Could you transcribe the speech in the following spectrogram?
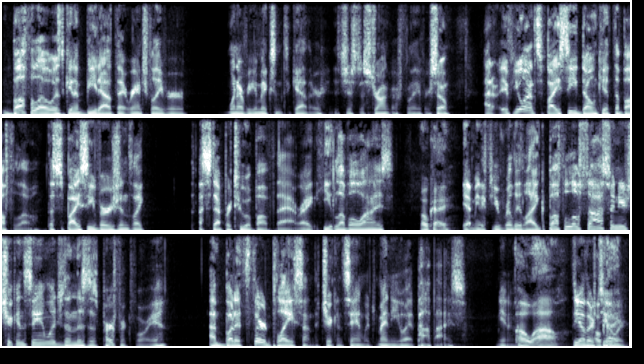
Buffalo is going to beat out that ranch flavor whenever you mix them together. It's just a stronger flavor. So, I don't, if you want spicy, don't get the buffalo. The spicy version's like a step or two above that, right? Heat level wise. Okay. I mean, if you really like buffalo sauce in your chicken sandwich, then this is perfect for you. Um, but it's third place on the chicken sandwich menu at Popeyes. You know, Oh wow. the other two are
